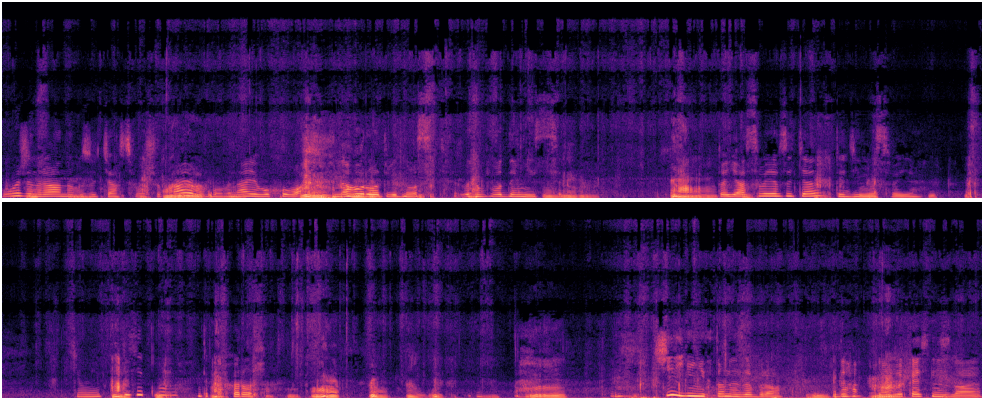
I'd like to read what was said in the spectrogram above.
Кожен ранок взуття своє шукає, бо вона його ховає, на город відносить в одне місце. То я своє взуття, то Діма своє. Така хороша. Ще її ніхто не забрав. Да, там якась не знаю.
